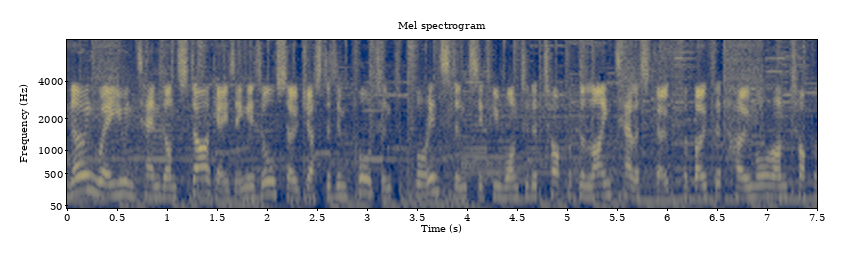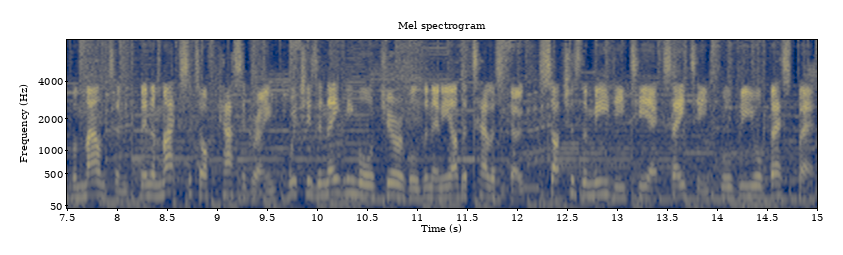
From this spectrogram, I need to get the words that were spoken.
Knowing where you intend on stargazing is also just as important, for instance if you wanted a top-of-the-line telescope for both at home or on top of a mountain, then a Maksutov Cassegrain, which is innately more durable than any other telescope, such as the Meade ETX80, will be your best bet.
